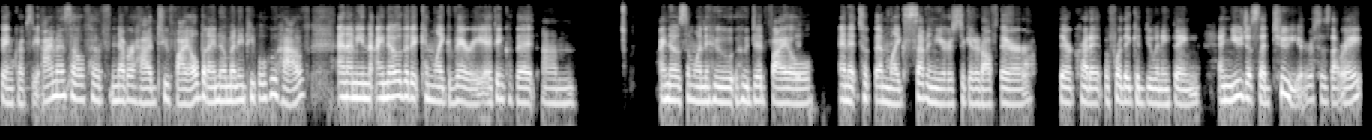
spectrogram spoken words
bankruptcy. I myself have never had to file, but I know many people who have. And I mean, I know that it can like vary. I think that um I know someone who who did file and it took them like 7 years to get it off their their credit before they could do anything. And you just said 2 years, is that right?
